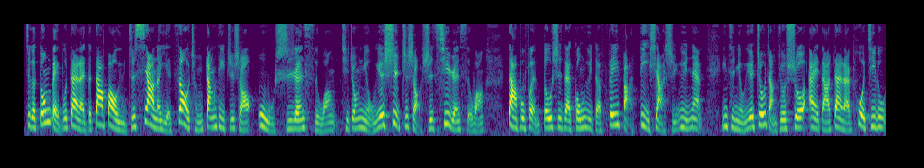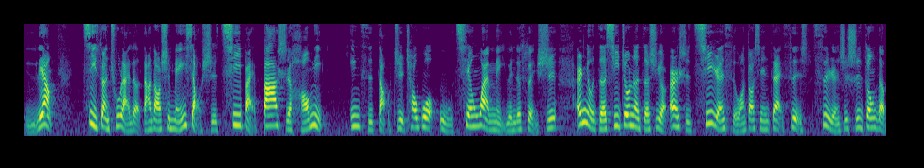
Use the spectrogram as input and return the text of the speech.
这个东北部带来的大暴雨之下呢，也造成当地至少五十人死亡，其中纽约市至少十七人死亡。大部分都是在公寓的非法地下室遇难，因此纽约州长就说，艾达带来破纪录雨量，计算出来了，达到是每小时七百八十毫米，因此导致超过五千万美元的损失。而纽泽西州呢，则是有二十七人死亡，到现在四四人是失踪的，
